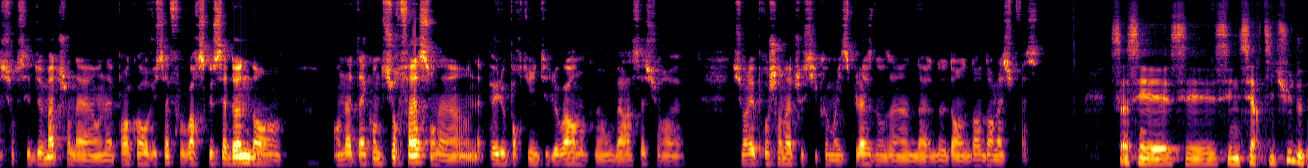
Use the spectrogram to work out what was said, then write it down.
sur ces deux matchs on n'a pas encore vu ça. Faut voir ce que ça donne en attaquant de surface. On n'a pas eu l'opportunité de le voir donc euh, on verra ça sur euh, sur les prochains matchs aussi comment il se place dans la surface Ça, c'est c'est- c'est une certitude.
